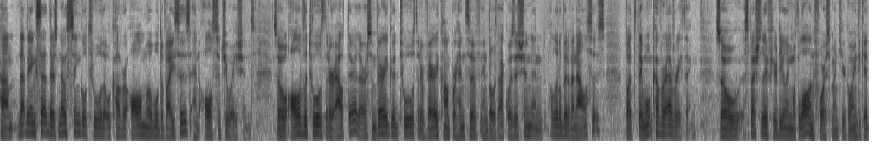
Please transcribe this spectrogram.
Um, that being said, there's no single tool that will cover all mobile devices and all situations. So all of the tools that are out there, there are some very good tools that are very comprehensive in both acquisition and a little bit of analysis, but they won't cover everything. So especially if you're dealing with law enforcement, you're going to get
